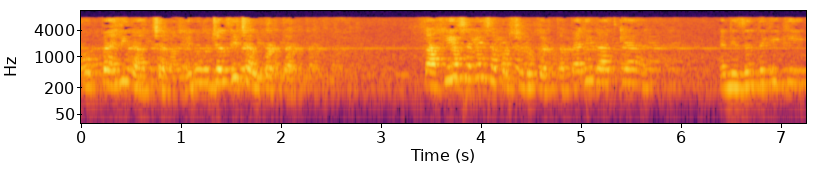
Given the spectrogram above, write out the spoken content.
وہ پہلی رات چلا۔ یعنی وہ جلدی چل پڑتا ہے۔ تاخیر سے نہیں سفر شروع کرتا۔ پہلی رات کیا ہے؟ یعنی زندگی کی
